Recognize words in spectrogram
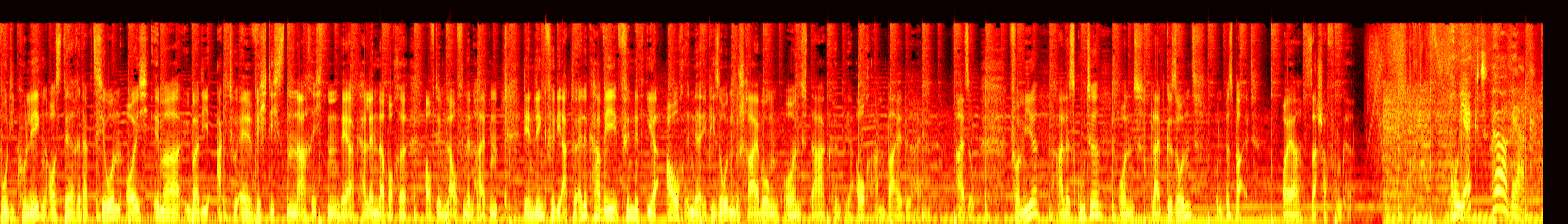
wo die Kollegen aus der Redaktion euch immer über die aktuell wichtigsten Nachrichten der Kalenderwoche auf dem Laufenden halten. Den Link für die aktuelle KW findet ihr auch in der Episodenbeschreibung und da könnt ihr auch am Ball bleiben. Also, von mir alles Gute und bleibt gesund und bis bald. Euer Sascha Funke. Projekt Hörwerk.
